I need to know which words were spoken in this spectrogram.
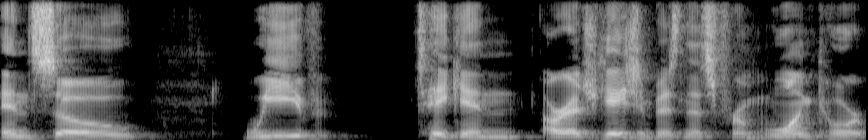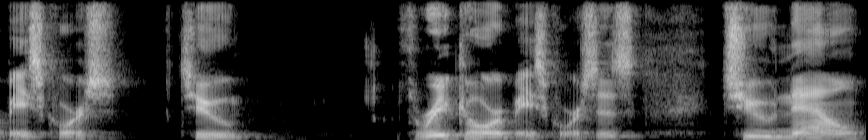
And so we've taken our education business from one cohort based course to three cohort based courses to now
